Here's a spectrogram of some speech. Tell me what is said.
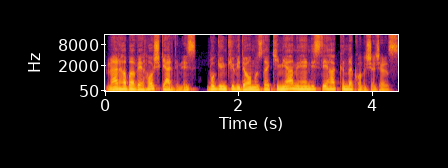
Merhaba ve hoş geldiniz. Bugünkü videomuzda kimya mühendisliği hakkında konuşacağız.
